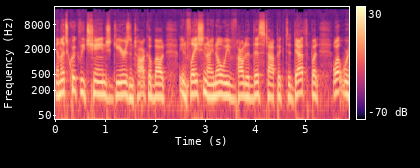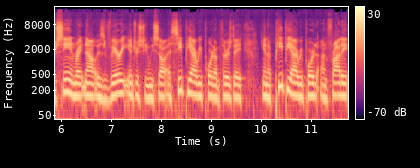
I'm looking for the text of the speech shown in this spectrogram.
And let's quickly change gears and talk about inflation. I know we've pounded this topic to death, but what we're seeing right now is very interesting. We saw a CPI report on Thursday and a PPI report on Friday.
